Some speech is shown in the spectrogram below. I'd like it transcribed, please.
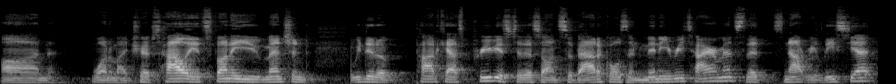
on one of my trips. Holly, it's funny you mentioned we did a podcast previous to this on sabbaticals and mini retirements that's not released yet.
